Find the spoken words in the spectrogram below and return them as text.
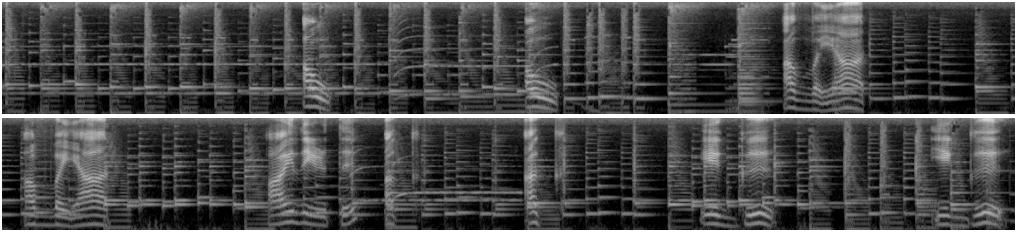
ஔ. ஔ ஔவையார். ஔவையார். ஆயுத எழுத்து அக். அக். எஃகு. எஃகு.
